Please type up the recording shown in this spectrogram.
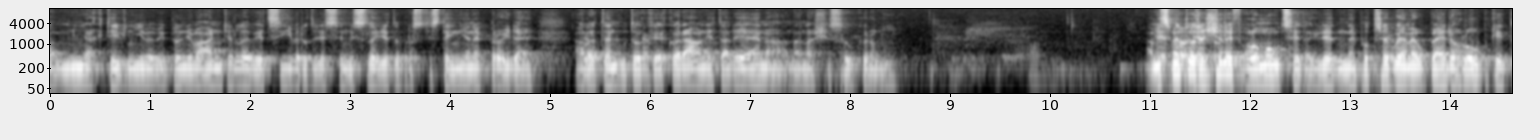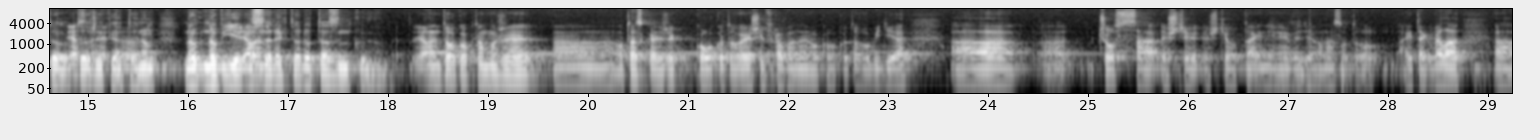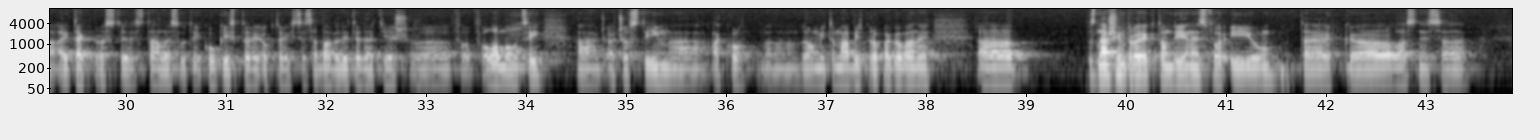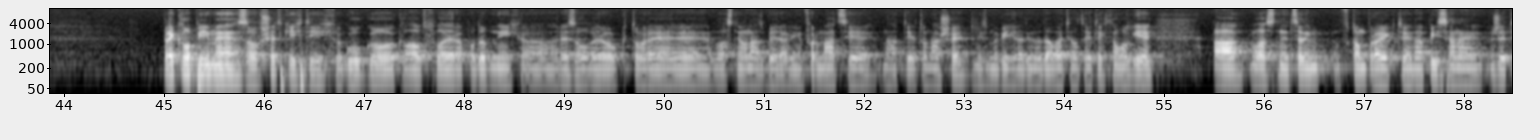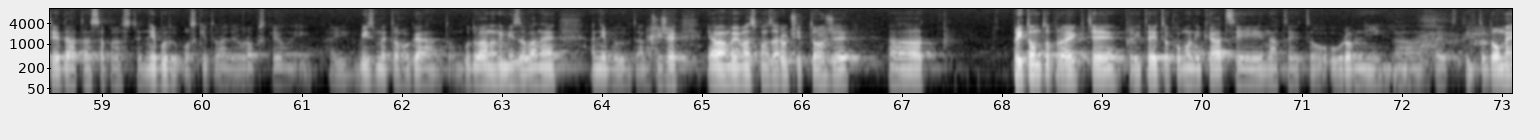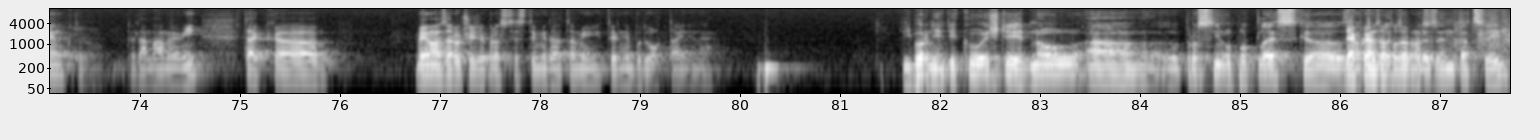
méně aktivní ve vyplňování těchto věcí, protože si myslí, že to prostě stejně neprojde, ale ten útok jako reálně tady je na, na naše soukromí. A my je jsme to, to řešili to... v Olomouci, takže nepotřebujeme úplně do hloubky to, Jasné, to říkat, to... jenom no, nový je výsledek toho dotazníku. Ja len toľko k tomu, že uh, otázka je, že koľko toho je šifrovaného, koľko toho vidia a, a čo sa ešte, ešte odtajne vedia o nás o to aj tak veľa. A aj tak proste stále sú tie cookies, ktoré, o ktorých ste sa bavili teda tiež uh, v, v Olomouci a, a čo s tým a ako uh, veľmi to má byť propagované. Uh, s našim projektom DNS for EU, tak vlastne sa preklopíme zo všetkých tých Google, Cloudflare a podobných rezolverov, ktoré vlastne o nás zbierajú informácie na tieto naše. My sme výhradný dodávateľ tej technológie a vlastne celým v tom projekte je napísané, že tie dáta sa proste nebudú poskytovať Európskej únii. My sme toho garantom. Budú anonymizované a nebudú tam. Čiže ja vám viem aspoň zaručiť to, že pri tomto projekte, pri tejto komunikácii na tejto úrovni týchto domén, ktorú teda máme my, tak viem vám zaručiť, že proste s tými dátami tie nebudú odtajnené. Výborně, děkuji ještě jednou a prosím o potlesk Ďakujem za, za prezentaci.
